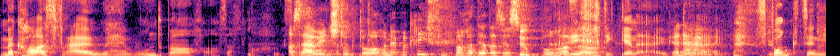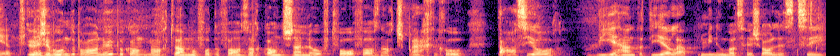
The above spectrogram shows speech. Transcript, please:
man kann als Frau äh, wunderbar Fasnacht machen. Also auch Instruktoren übergreifend machen ja das ja super. Also, Richtig, genau. Genau. Es funktioniert. Du hast einen wunderbaren Übergang gemacht, wenn wir von der Fasnacht ganz schnell noch auf die Vorfasnacht zu sprechen kommen. Dieses Jahr, wie ihr die erlebt, Minu? Was hast du alles gesehen?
